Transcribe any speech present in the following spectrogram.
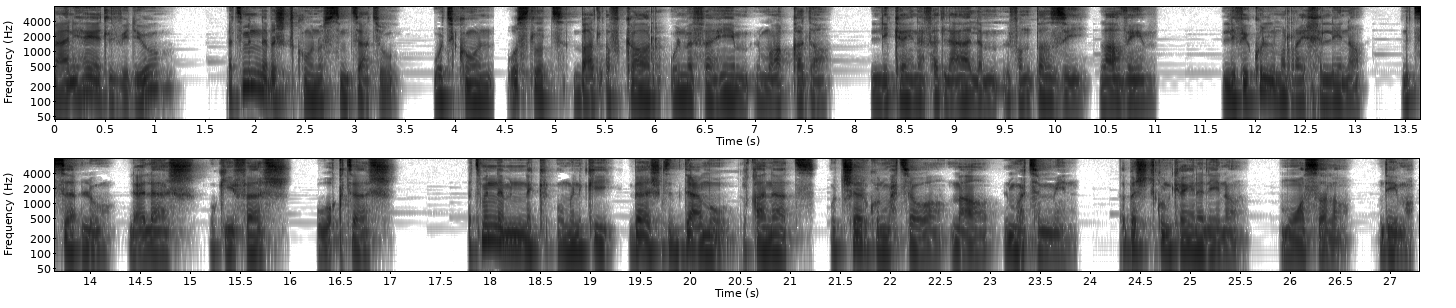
مع نهاية الفيديو أتمنى باش تكونوا استمتعتوا وتكون وصلت بعض الأفكار والمفاهيم المعقدة اللي كاينة في هذا العالم الفانتازي العظيم اللي في كل مرة يخلينا نتساءلوا العلاش وكيفاش ووقتاش. أتمنى منك ومنك باش تدعموا القناة وتشاركوا المحتوى مع المهتمين باش تكون كاينة لينا مواصلة ديما.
